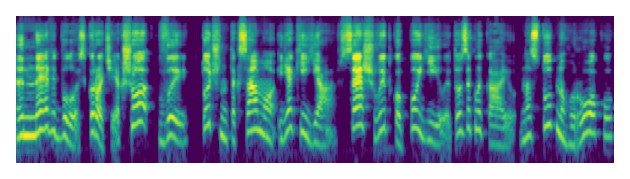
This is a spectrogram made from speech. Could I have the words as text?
не відбулось. Коротше, якщо ви точно так само, як і я, все швидко поїли, то закликаю наступного року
